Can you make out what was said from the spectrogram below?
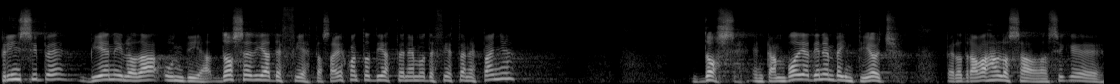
príncipe viene y lo da un día, 12 días de fiesta. ¿Sabéis cuántos días tenemos de fiesta en España? 12. En Camboya tienen 28, pero trabajan los sábados, así que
